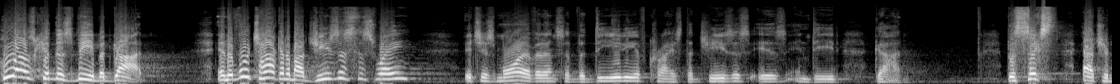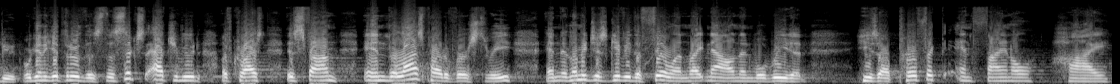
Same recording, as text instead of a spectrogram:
Who else could this be but God? And if we're talking about Jesus this way, it's just more evidence of the deity of Christ that Jesus is indeed God. The sixth attribute, we're going to get through this. The sixth attribute of Christ is found in the last part of verse 3. And let me just give you the fill in right now, and then we'll read it. He's our perfect and final high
